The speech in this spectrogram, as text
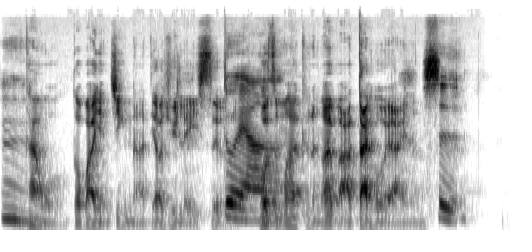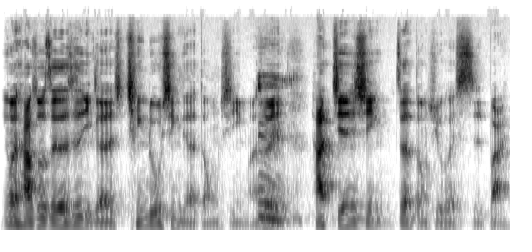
嗯，看我都把眼镜拿掉去镭射，对啊，我怎么还可能会把它带回来呢？是，因为他说这个是一个侵入性的东西嘛，所以他坚信这个东西会失败。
